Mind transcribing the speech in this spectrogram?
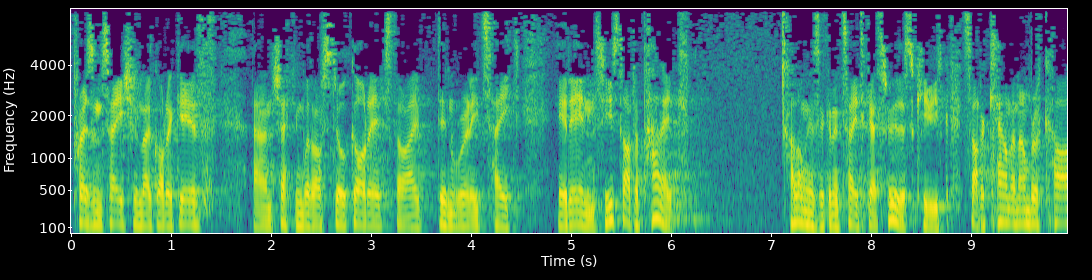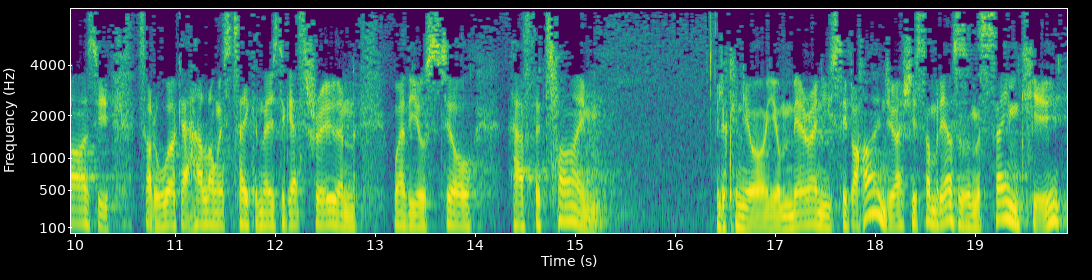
presentation I've got to give and checking whether I've still got it that I didn't really take it in. So you start to panic. How long is it going to take to get through this queue? You start to count the number of cars, you start to work out how long it's taken those to get through and whether you'll still have the time. You look in your, your mirror and you see behind you actually somebody else is in the same queue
